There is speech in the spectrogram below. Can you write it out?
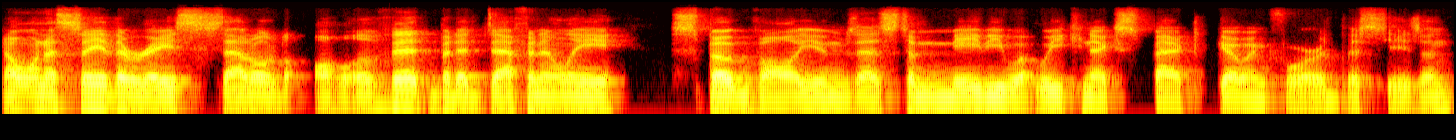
I don't want to say the race settled all of it, but it definitely spoke volumes as to maybe what we can expect going forward this season.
